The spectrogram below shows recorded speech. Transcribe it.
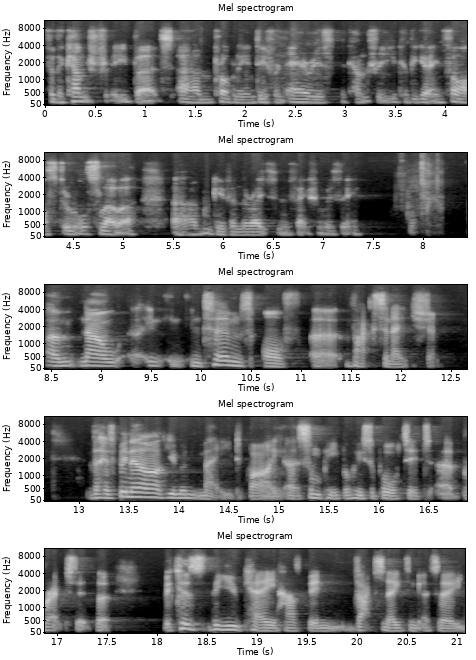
for the country, but um, probably in different areas of the country you could be going faster or slower um, given the rates of infection we're seeing. Um, now, in, in, in, terms of uh, vaccination, there has been an argument made by uh, some people who supported uh, Brexit that because the UK has been vaccinating at a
